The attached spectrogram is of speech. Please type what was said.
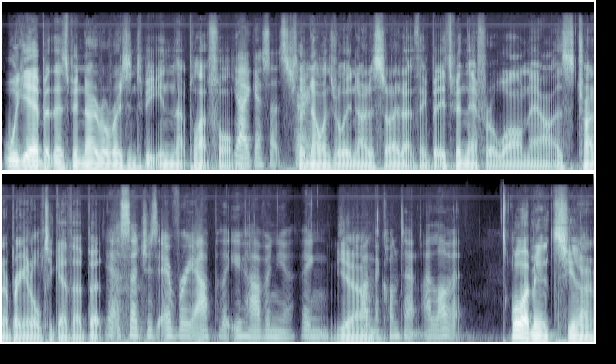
Well, yeah, but there's been no real reason to be in that platform. Yeah, I guess that's true. So no one's really noticed it, I don't think. But it's been there for a while now, as trying to bring it all together. But yeah, such as every app that you have in your thing Yeah. find the content. I love it. well, I mean, it's you know,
